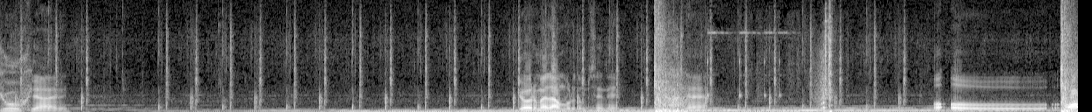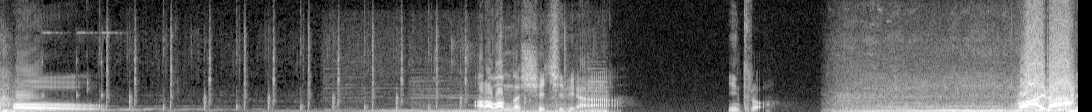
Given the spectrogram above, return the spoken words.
Yuh yani. Görmeden vurdum seni. Ne? Oh oh. Oh oh. Arabam da şekil ya. Intro. Vay be!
